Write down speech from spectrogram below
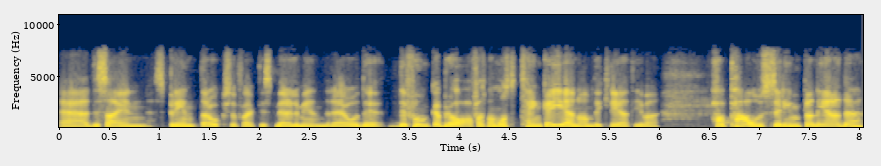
eh, design-sprintar också faktiskt mer eller mindre och det, det funkar bra fast man måste tänka igenom det kreativa. Ha pauser inplanerade.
